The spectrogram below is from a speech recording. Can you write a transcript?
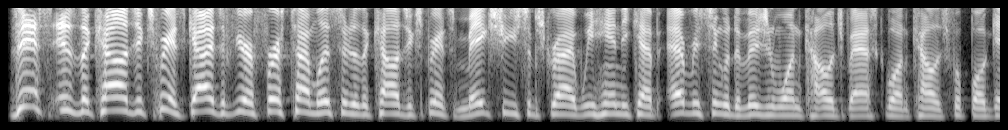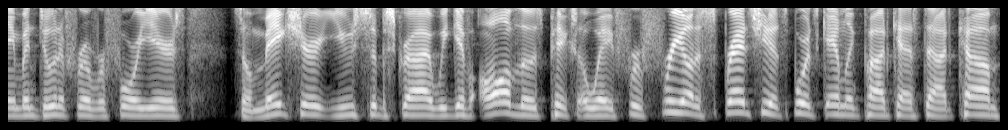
This is the college experience, guys. If you're a first-time listener to the college experience, make sure you subscribe. We handicap every single Division One college basketball and college football game. Been doing it for over four years, so make sure you subscribe. We give all of those picks away for free on a spreadsheet at sportsgamblingpodcast.com.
